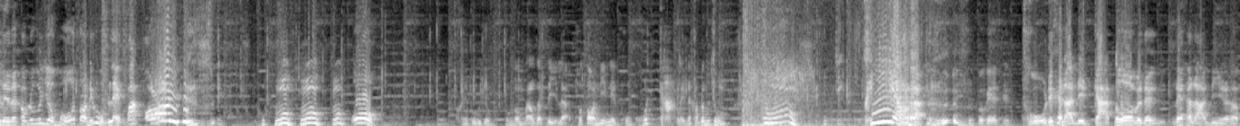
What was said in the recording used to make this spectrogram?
เลยนะครับท่านผู้ชมเพราะว่าตอนนี้ผมแหลกมากโอ้ยโอ้โอเคท่านผู้ชมผมต้องตั้งสติแล้วเพราะตอนนี้เนี่ยผมโคตรกากเลยนะครับท่านผู้ชมอืมเที่ยโอเคโถได้ขนาดเด็ดกาตัวมันได้ขนาดนี้นะครับ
